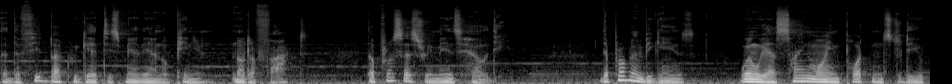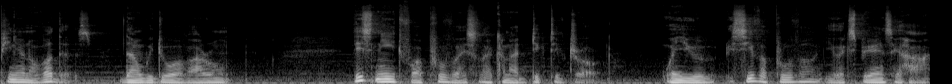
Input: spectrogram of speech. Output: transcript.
that the feedback we get is merely an opinion, not a fact, the process remains healthy. The problem begins when we assign more importance to the opinion of others than we do of our own. This need for approval is like an addictive drug. When you receive approval, you experience a high,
